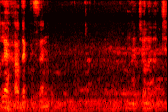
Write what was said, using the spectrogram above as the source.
লেখা দেখতেছেন। চলে যাচ্ছি।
